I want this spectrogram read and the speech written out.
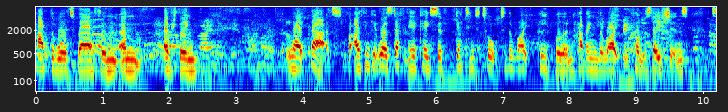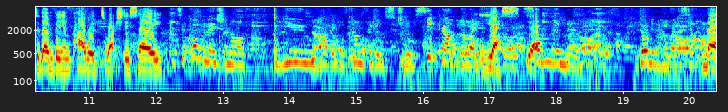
have the water birth and, and everything like that. But I think it was definitely a case of getting to talk to the right people and having the right conversations to then be empowered to actually say. It's a combination of you having the confidence to seek out the right people, yes, yeah. from the men, don't even know where to start. No,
